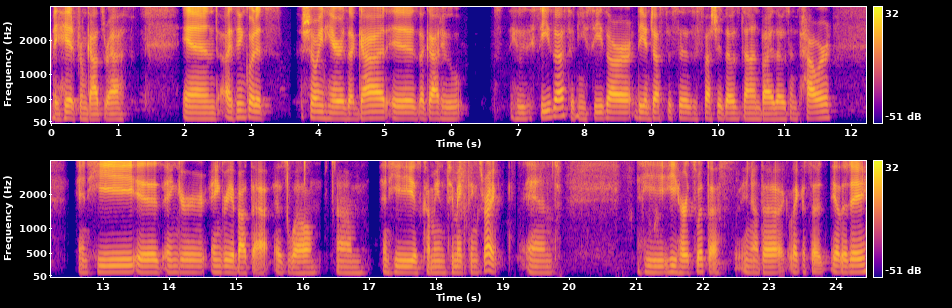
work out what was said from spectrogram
They hid from God's wrath. And I think what it's showing here is that God is a God who who sees us and he sees our the injustices, especially those done by those in power. And he is anger angry about that as well. Um, and he is coming to make things right. And he he hurts with us. You know, the like I said the other day,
